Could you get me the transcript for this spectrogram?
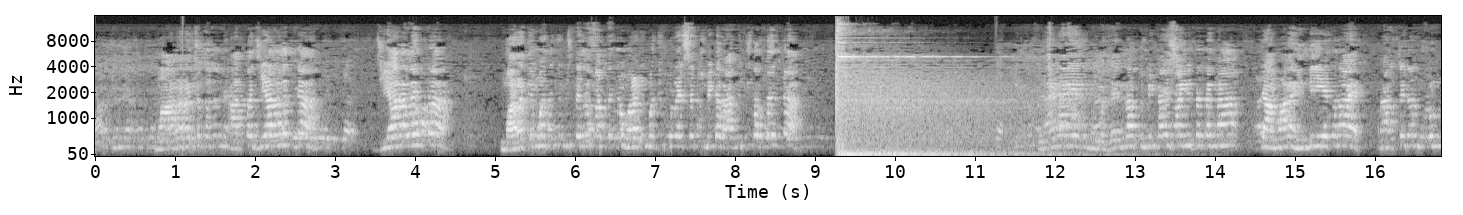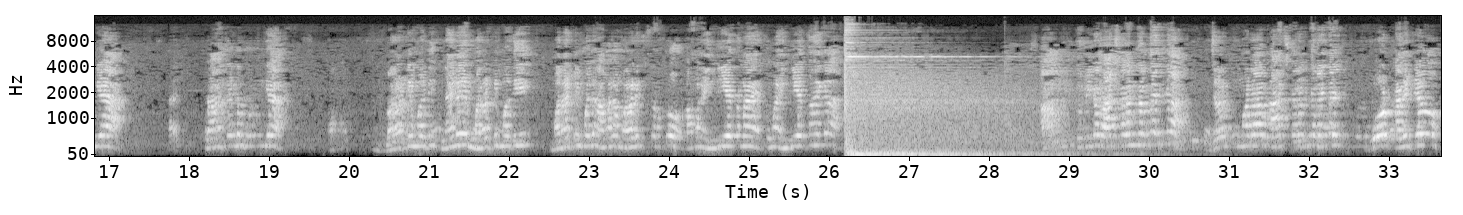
महाराष्ट्रात आता जी आर आलात का? जी आर आलाय का? मराठीमध्ये तुम्ही त्याला सांगताय का मराठीमध्ये बोलायचं तुम्ही का राजनीती करतायत का? नाही नाही त्यांना तुम्ही काय सांगितलं त्यांना की आम्हाला हिंदी येत नाही. ट्रान्सलेटर बोलून घ्या. ट्रान्सलेटर बोलून घ्या. मराठीमध्ये नाही नाही मराठीमध्ये मराठीमध्ये आम्हाला मराठीत करतो. आम्हाला हिंदी येत नाही. तुम्हाला हिंदी येत नाही का? हा? तुम्ही का राजकारण करतायत का? जर तुम्हाला राजकारण करायचंय बोट खाली ठेव.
